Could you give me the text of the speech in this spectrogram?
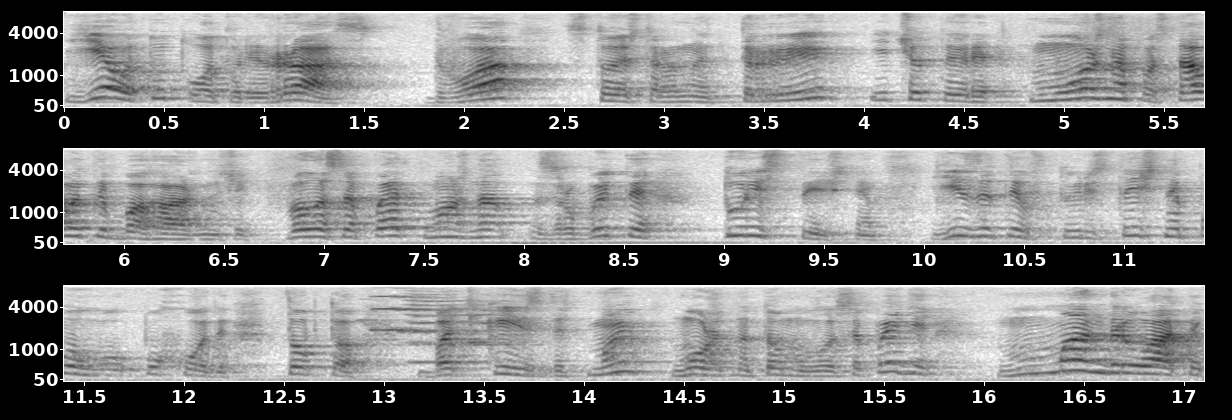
Є отут отвори. Раз, два, з тої сторони три і чотири. Можна поставити багажничок. Велосипед можна зробити туристичним, їздити в туристичні походи. Тобто батьки з дітьми можуть на тому велосипеді мандрувати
